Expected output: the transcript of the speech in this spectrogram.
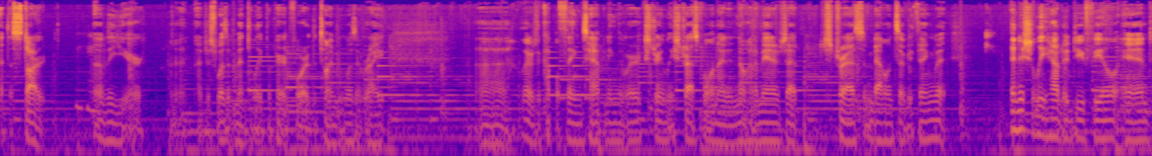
at the start mm-hmm. of the year. I just wasn't mentally prepared for it. The timing wasn't right. Uh, there's a couple things happening that were extremely stressful, and I didn't know how to manage that stress and balance everything. But initially, how did you feel, and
